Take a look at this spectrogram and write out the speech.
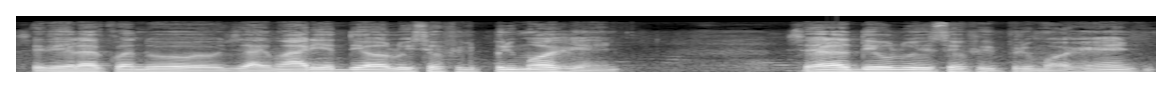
Você vê lá quando diz Maria deu à luz seu filho primogênito. Se ela deu luz ao seu filho primogênito,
